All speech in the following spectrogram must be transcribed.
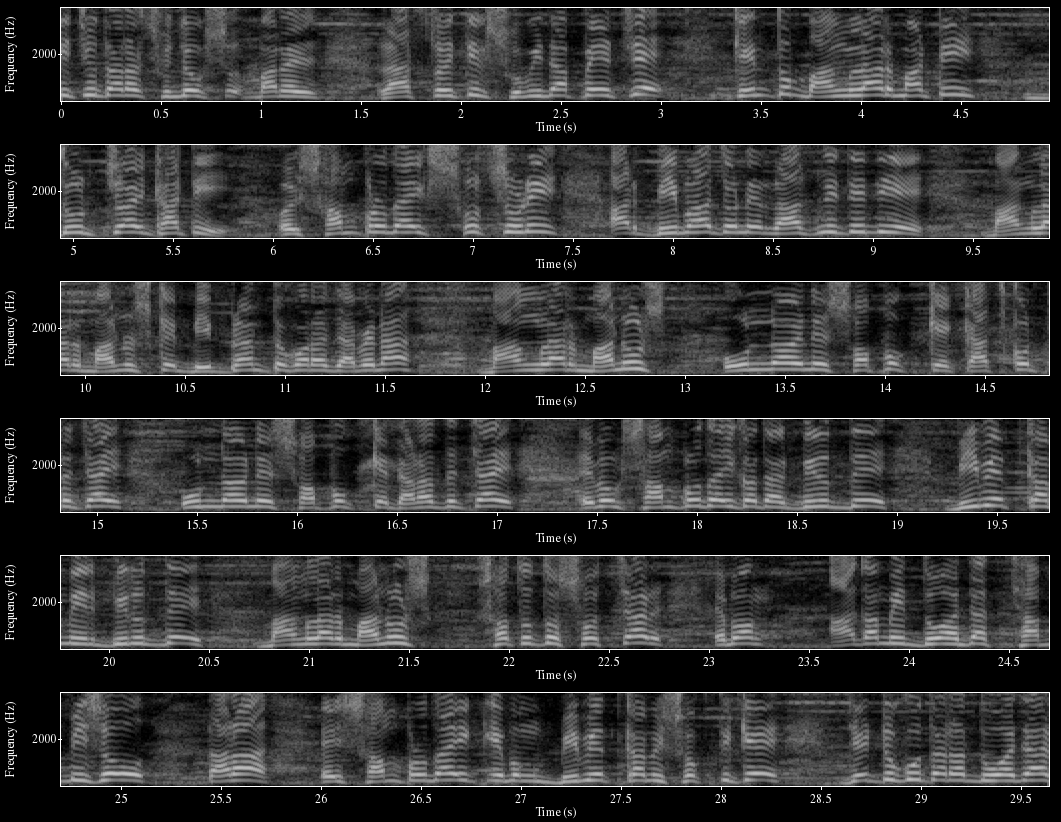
কিছু তারা সুযোগ মানে রাজনৈতিক সুবিধা পেয়েছে, কিন্তু বাংলার মাটি দুর্জয় ঘাঁটি। ওই সাম্প্রদায়িক সুশ্রুরি আর বিভাজনের রাজনীতি দিয়ে বাংলার মানুষকে বিভ্রান্ত করা যাবে না। বাংলার মানুষ উন্নয়নের সপক্ষে কাজ করতে চায়, উন্নয়নের সপক্ষে দাঁড়াতে চায় এবং সাম্প্রদায়িকতার বিরুদ্ধে, বিভেদকামীর বিরুদ্ধে বাংলার মানুষ সতত সোচ্চার এবং আগামী দু হাজার ছাব্বিশেও তারা এই সাম্প্রদায়িক এবং বিভেদকামী শক্তিকে যেটুকু তারা দু হাজার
